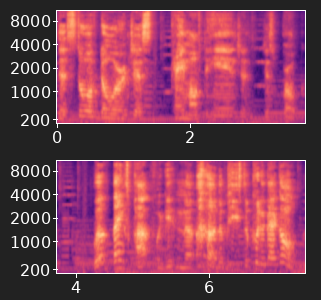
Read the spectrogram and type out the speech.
the stove door just came off the hinge and just broke. Well, thanks, Pop, for getting the, uh, the piece to put it back on.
